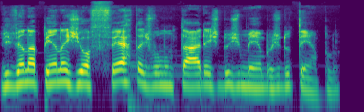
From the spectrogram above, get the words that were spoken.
vivendo apenas de ofertas voluntárias dos membros do templo.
